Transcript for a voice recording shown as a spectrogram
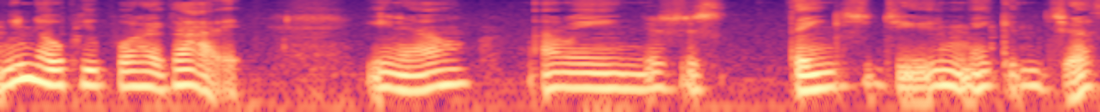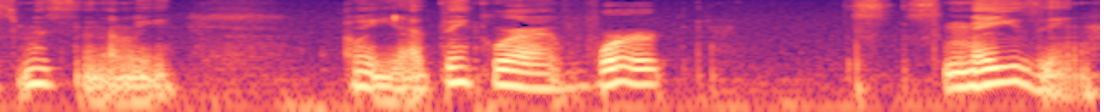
We know people that got it. You know, I mean, there's just things you do, making adjustments, and I mean, I mean, I think where I work, it's, it's amazing.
